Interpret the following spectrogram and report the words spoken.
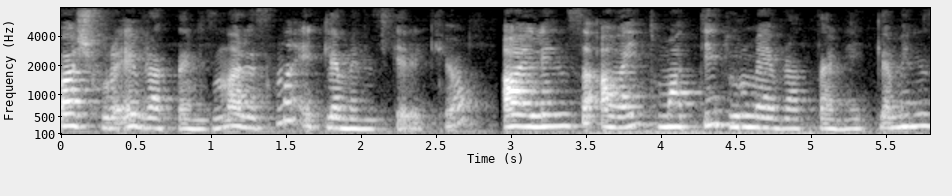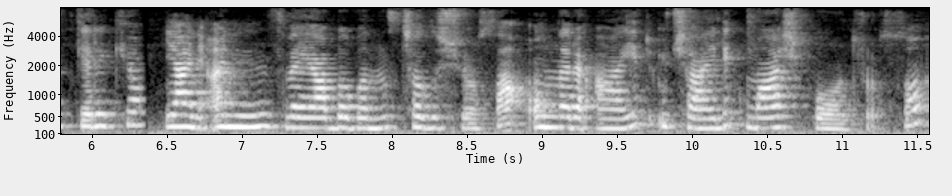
başvuru evraklarınızın arasına eklemeniz gerekiyor. Ailenize ait maddi durum evraklarını eklemeniz gerekiyor. Yani anneniz veya babanız çalışıyorsa onlara ait 3 aylık maaş bordrosu.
